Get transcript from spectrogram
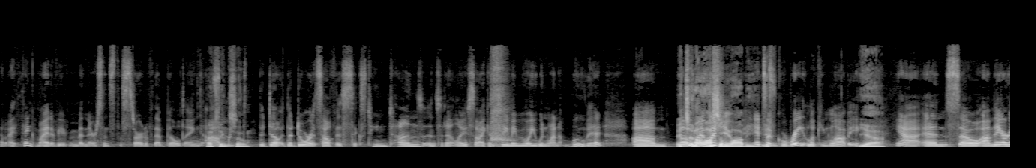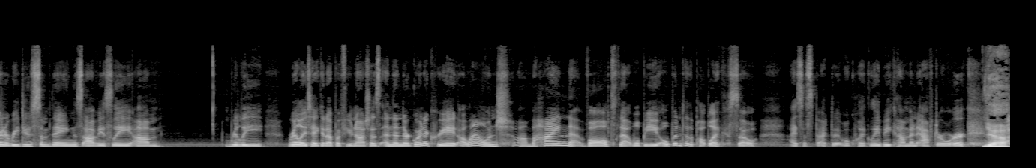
that I think might have even been there since the start of that building. I think so. The, do- the door itself is 16 tons, incidentally, so I can see maybe why you wouldn't want to move it. Um, It's an awesome lobby. It's a great looking lobby. Yeah. Yeah, and so um, they are going to redo some things, obviously, um, really, really take it up a few notches. And then they're going to create a lounge um, behind that vault that will be open to the public. So I suspect it will quickly become an after work Yeah.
